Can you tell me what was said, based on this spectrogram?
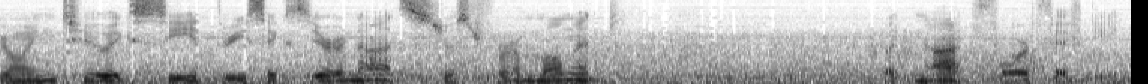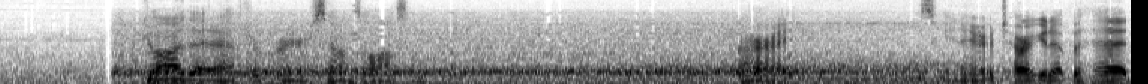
Going to exceed 360 knots just for a moment, but not 450. God, that afterburner sounds awesome. Alright. See an air target up ahead.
